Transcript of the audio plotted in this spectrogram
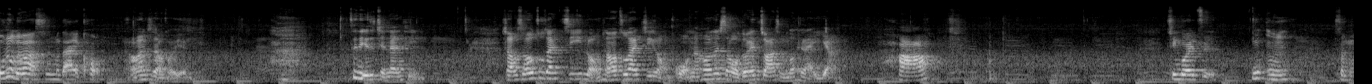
我就没办法吃那么大一口。好，那小口烟。这题也是简单题。小时候住在基隆，然后住在基隆过，然后那时候我都会抓什么东西来养？好。金龟子。嗯嗯，什么？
